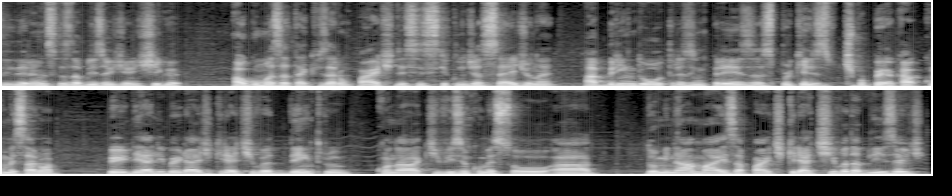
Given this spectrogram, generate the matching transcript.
lideranças da Blizzard antiga, algumas até que fizeram parte desse ciclo de assédio, né? Abrindo outras empresas, porque eles, tipo, começaram a perder a liberdade criativa dentro, quando a Activision começou a dominar mais a parte criativa da Blizzard.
